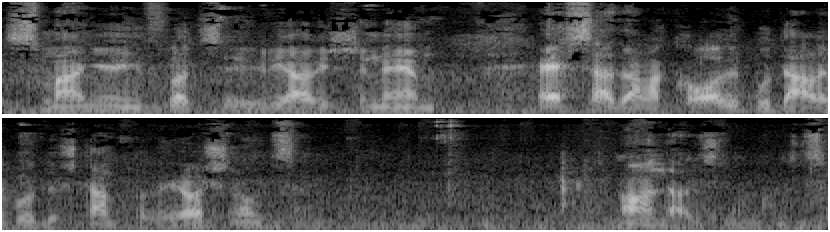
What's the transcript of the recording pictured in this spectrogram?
smanjuje inflaciju, jer ja više nemam E sad, ali ako ovi budale budu štampale još novca, onda li smo kurac.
